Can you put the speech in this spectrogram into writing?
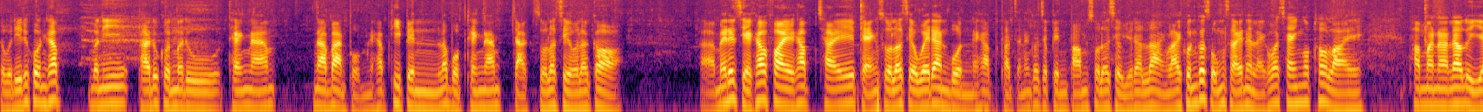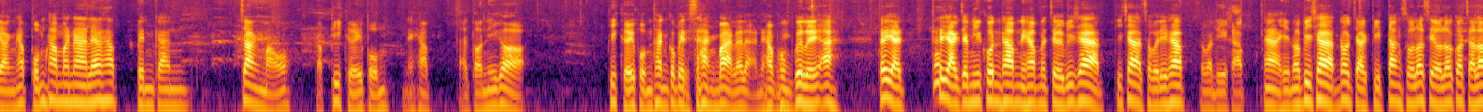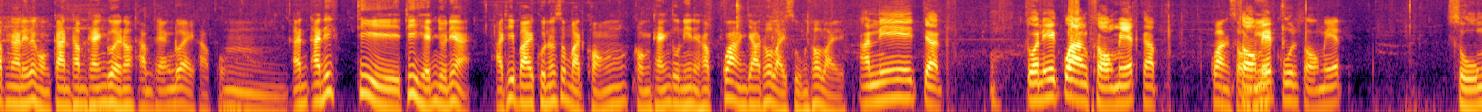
สวัสดีทุกคนครับ วันนี้พาทุกคนมาดูแทงน้ำหน้าบ้านผมนะครับ ที่เป็นระบบแทงน้ำจากโซลาร์เซลล์แล้วก็ไม่ได้เสียค่าไฟครับใช้แผงโซลาร์เซลล์ไว้ด้านบนนะครับถัดจากนั้นก็จะเป็นปั๊มโซลาร์เซลล์อยู่ด้านล่างหลายคนก็สงสัยนั่นแหละว่าใช้งบเท่าไหร่ทำมานานแล้วหรือยังครับ ผมทำมานานแล้วครับเป็นการจ้างเหมากับพี่เขยผมนะครับแต่ตอนนี้ก็พี่เขยผมท่านก็เป็นสร้างบ้านแล้วแหละนะครับ ผมก็เลยอะ ถ้าอยากถ้าอยากจะมีคนทำนะครับมาเจอพี่ชาติพี่ชาติสวัสดีครับสวัสดีครับอ่าเห็นว่าพี่ชาตินอกจากติดตั้งโซลาร์เซลล์แล้วก็จะรับงานในเรื่องของการทำแท้งด้วยเนาะทำแท้งด้วยครับผม อืมอันอันนี้ที่ที่เห็นอยู่เนี่ยอธิบายคุณสมบัติของของแท้งตัวนี้หนะครับกว้างยาวเท่าไหร่สูงเท่าไหร่อันนี้จะตัวนี้กว้าง 2 เมตรครับ กว้าง2 2 เมตรคูณ 2 เมตร สูง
